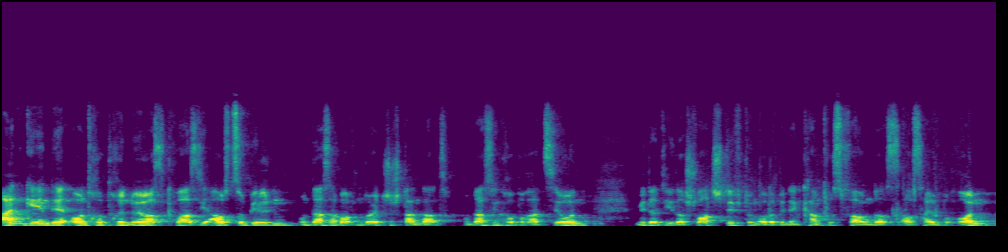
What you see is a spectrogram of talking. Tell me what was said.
angehende Entrepreneurs quasi auszubilden und das aber auf dem deutschen Standard. Und das in Kooperation mit der Dieter Schwarz Stiftung oder mit den Campus Founders aus Heilbronn.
